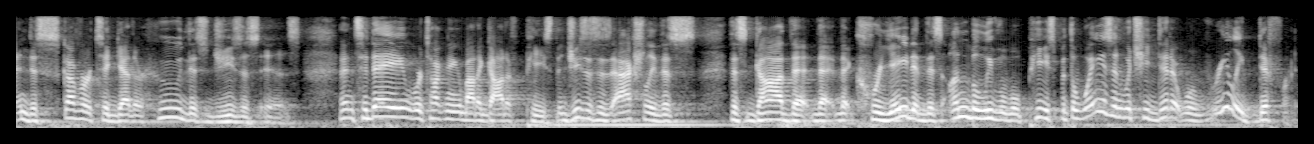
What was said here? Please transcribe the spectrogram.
and discover together who this Jesus is. And today we're talking about a God of peace, that Jesus is actually this, this God that, that, that created this unbelievable peace, but the ways in which he did it were really different.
